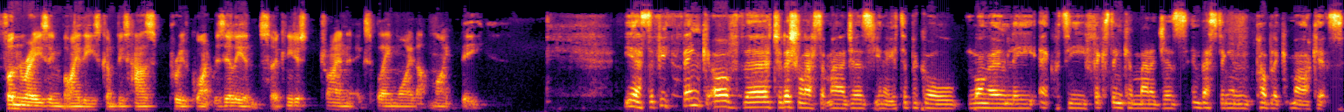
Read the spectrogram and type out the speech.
fundraising by these companies has proved quite resilient. So, can you just try and explain why that might be? Yes, if you think of the traditional asset managers, you know, your typical long only equity fixed income managers investing in public markets,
